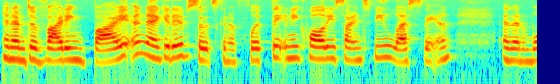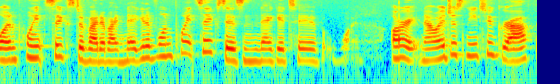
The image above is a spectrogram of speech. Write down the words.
And I'm dividing by a negative, so it's going to flip the inequality sign to be less than. And then 1.6 divided by negative 1.6 is negative 1. All right, now I just need to graph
